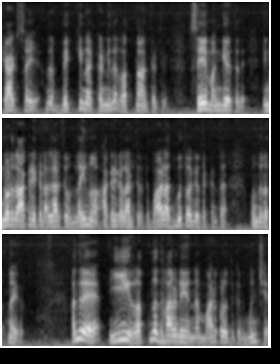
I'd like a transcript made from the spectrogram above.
ಕ್ಯಾಟ್ ಸೈ ಅಂದ್ರೆ ಬೆಕ್ಕಿನ ಕಣ್ಣಿನ ರತ್ನ ಅಂತ ಹೇಳ್ತೀವಿ. ಸೇಮ್ ಹಂಗೆ ಇರ್ತದೆ. ಈಗ ನೋಡಿದ್ರೆ ಆ ಕಡೆ ಈ ಕಡೆ ಅಲ್ಲಾಡ್ತೀವಿ ಒಂದು ಲೈನು ಆ ಕಡೆ ಅಲ್ಲಾಡ್ತಿರುತ್ತೆ. ಬಹಳ ಅದ್ಭುತವಾಗಿರ್ತಕ್ಕಂಥ ಒಂದು ರತ್ನ ಇದು. ಅಂದ್ರೆ ಈ ರತ್ನ ಧಾರಣೆಯನ್ನ ಮಾಡ್ಕೊಳ್ಳೋದಕ್ಕಿಂತ ಮುಂಚೆ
